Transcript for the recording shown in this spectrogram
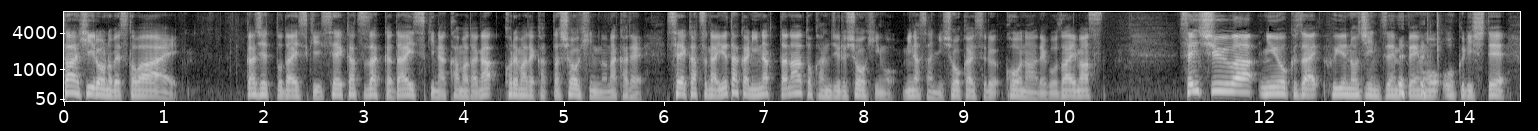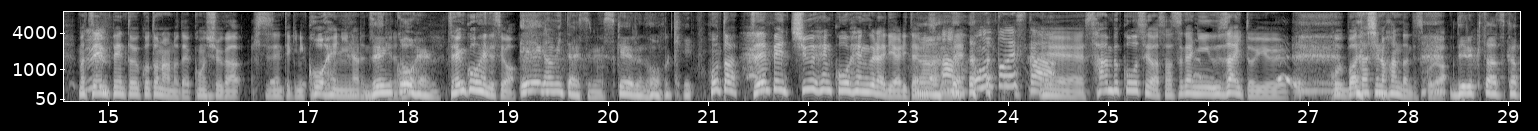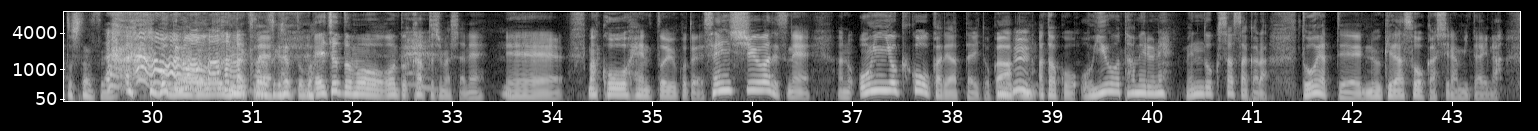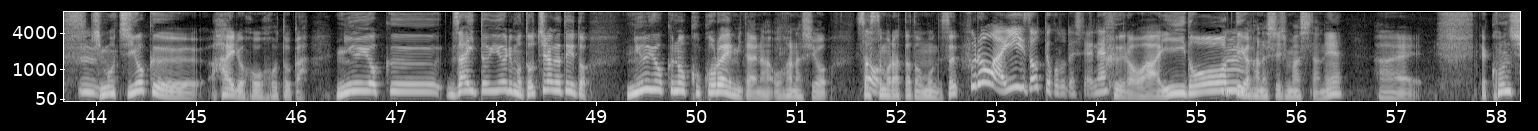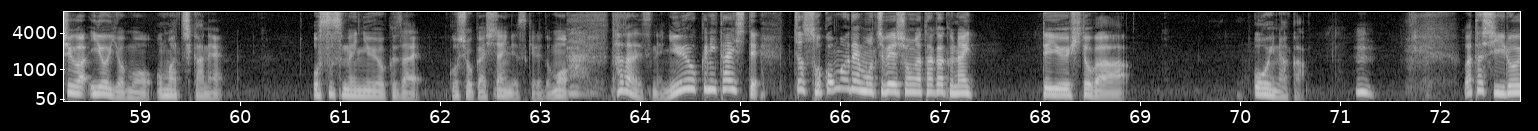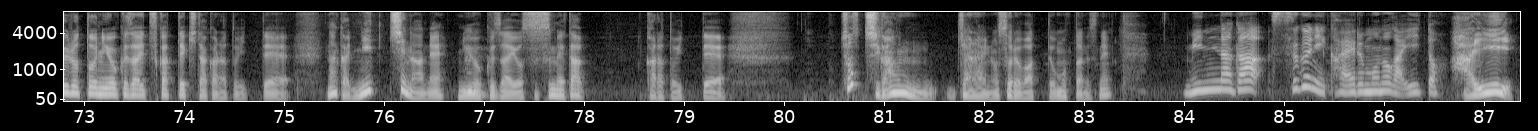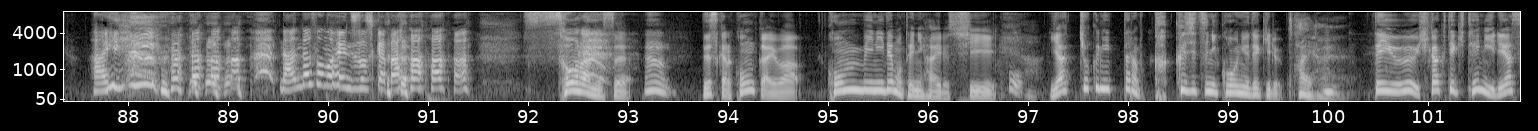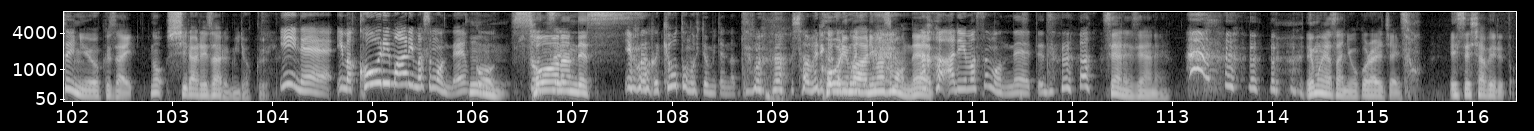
さあヒーローのベストバイ。ガジェット大好き生活雑貨大好きな鎌田がこれまで買った商品の中で生活が豊かになったなと感じる商品を皆さんに紹介するコーナーでございます。先週は入浴剤冬の陣前編をお送りして、まあ、前編ということなので今週が必然的に後編になるんですけれど。前後編。前後編ですよ。映画みたいですねスケールの大きい。本当は前編中編後編ぐらいでやりたいんですけど あね本当ですか、えー、3部構成はさすがにうざいというこれ私の判断ですこれは。ディレクターズカットしたんですね。僕の判断。ですねディレクターズカットえーちょっともう本当カットしましたね。えーまあ後編ということで。先週はですねあの温浴効果であったりとか、うん。あとはこうお湯をためるね面倒くささからどうやって抜け出そうかしらみたいな、うん。気持ちよく入る方法とか入浴剤というよりもどちらかというと入浴の心得みたいなお話をさせてもらったと思うんです。風呂はいいぞってことでしたよね。風呂はいいどーっていう話しましたね、はい。で今週はいよいよもうお待ちかね。おすすめ入浴剤ご紹介したいんですけれどもはい。ただですね入浴に対してちょっとそこまでモチベーションが高くないっていう人が多い中うん。私いろいろと入浴剤使ってきたからといってなんかニッチなね入浴剤を勧めたからといって、ちょっと違うんじゃないの？それはって思ったんですね。みんながすぐに買えるものがいいと。はい。はい。なんだその返事の仕方。そうなんです。うん。ですから今回はコンビニでも手に入るし薬局に行ったら確実に購入できる。はいはい、うんっていう比較的手に入れやすい入浴剤の知られざる魅力。いいね。今氷もありますもんね、こううんそうなんでです今なんか京都の人みたいになってます。喋り方氷もありますもんね。あ ありますもんね。って。せやねんせやねん。エモヤさんに怒られちゃいそう。エセ喋ると。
